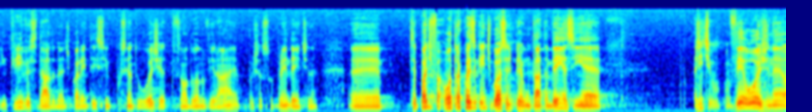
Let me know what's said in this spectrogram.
Incrível esse dado, né, de 45% hoje, no final do ano virar, é, puxa, surpreendente, né? É, você pode outra coisa que a gente gosta de perguntar também, assim, é a gente vê hoje, né,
